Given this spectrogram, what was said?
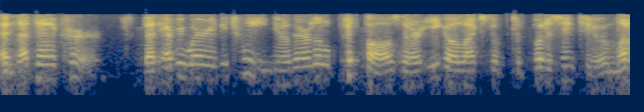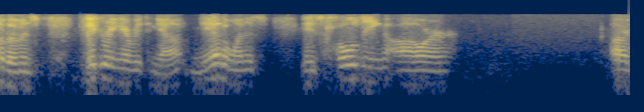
and let that occur. but everywhere in between, you know, there are little pitfalls that our ego likes to, to put us into, and one of them is figuring everything out, and the other one is is holding our our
